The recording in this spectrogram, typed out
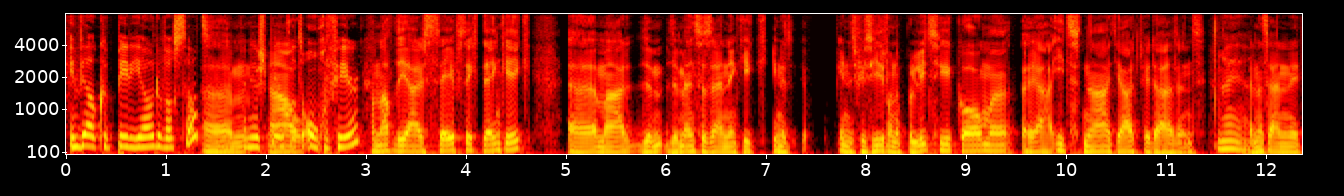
In welke periode was dat? Um, Wanneer speelt nou, dat ongeveer? Vanaf de jaren 70, denk ik. Uh, maar de, de mensen zijn, denk ik, in het, in het vizier van de politie gekomen ja, iets na het jaar 2000. Ah, ja. En dan zijn er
